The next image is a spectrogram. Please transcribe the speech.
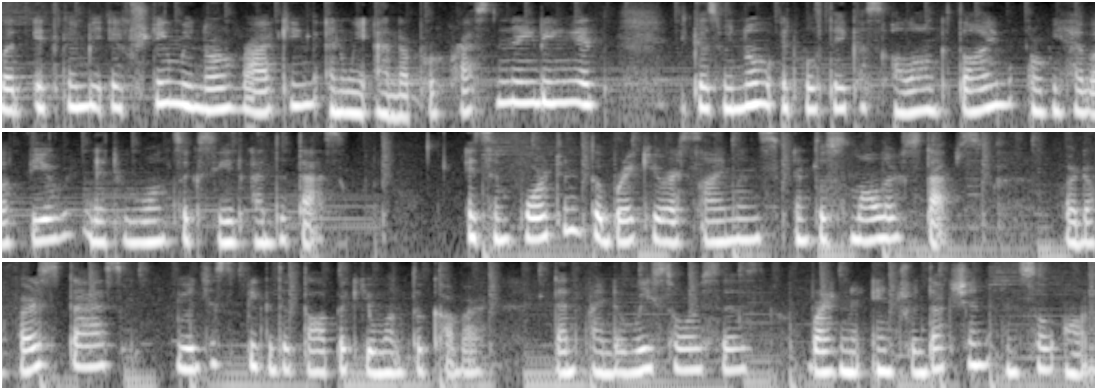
but it can be extremely nerve wracking and we end up procrastinating it because we know it will take us a long time or we have a fear that we won't succeed at the task. It's important to break your assignments into smaller steps. For the first task, you just pick the topic you want to cover, then find the resources, write an introduction, and so on.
